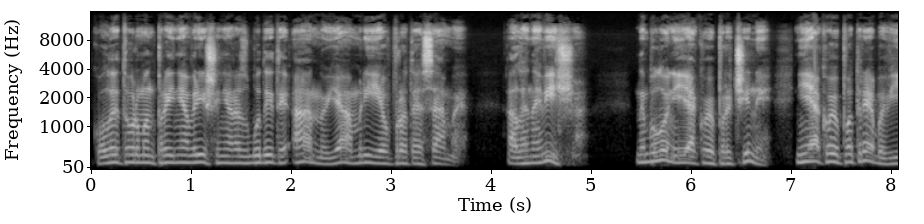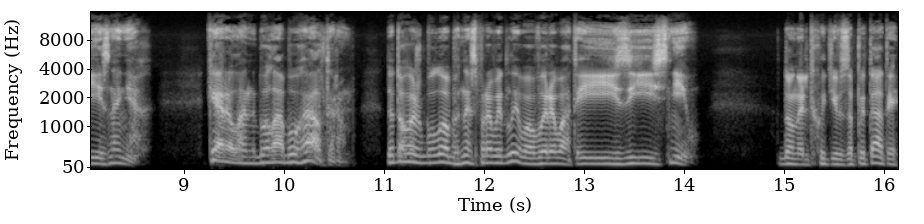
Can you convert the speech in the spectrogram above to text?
Коли Турман прийняв рішення розбудити Анну, я мріяв про те саме. Але навіщо? Не було ніякої причини, ніякої потреби в її знаннях. Керолен була бухгалтером, до того ж було б несправедливо виривати її з її снів. Дональд хотів запитати,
